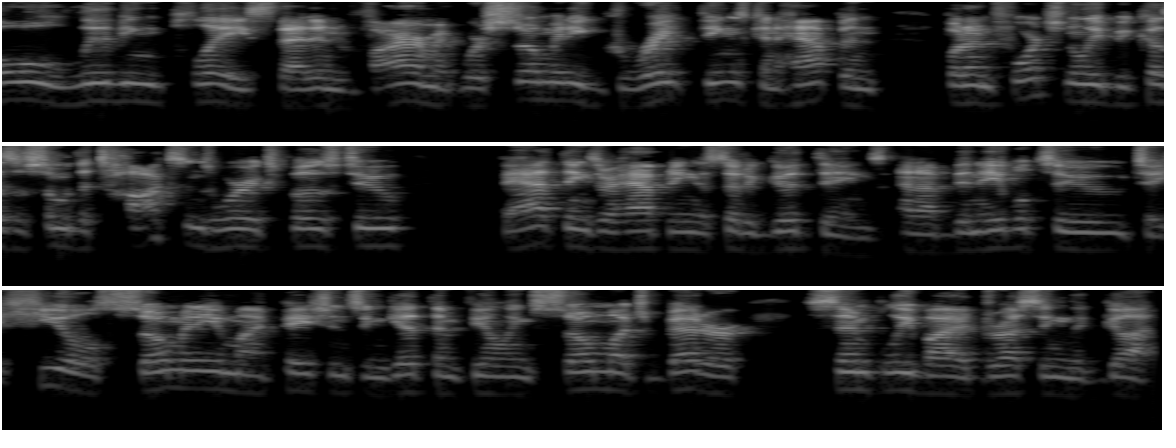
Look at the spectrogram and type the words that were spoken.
whole living place, that environment where so many great things can happen. But unfortunately, because of some of the toxins we're exposed to, bad things are happening instead of good things. And I've been able to to heal so many of my patients and get them feeling so much better simply by addressing the gut.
